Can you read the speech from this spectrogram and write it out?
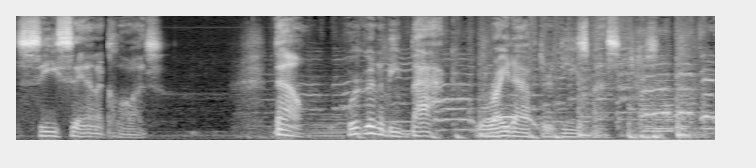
See Santa Claus. Now, we're going to be back right after these messages.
